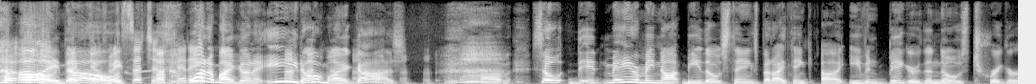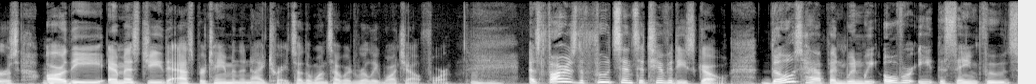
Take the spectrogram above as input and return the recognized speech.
Oh, Oy, that no. gives me such a headache. What am I going to eat? Oh my gosh. Um, so it may or may not be those things, but I think uh, even bigger than those triggers are the MSG, the aspartame, and the nitrates are the ones I would really watch out for. As far as the food sensitivities go, those happen when we overeat the same foods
